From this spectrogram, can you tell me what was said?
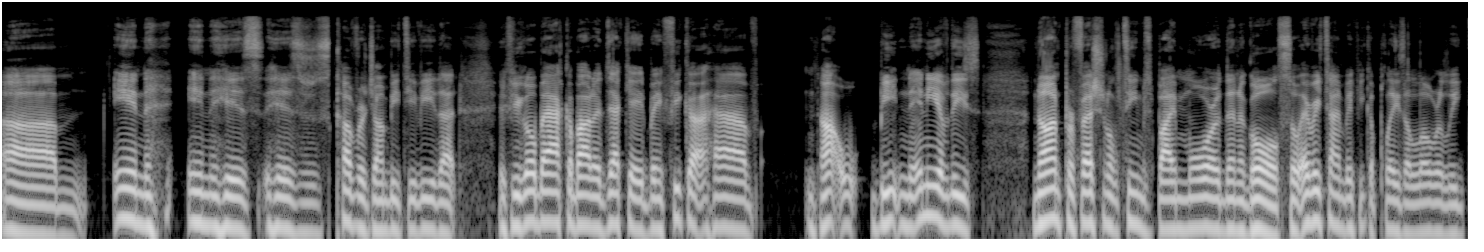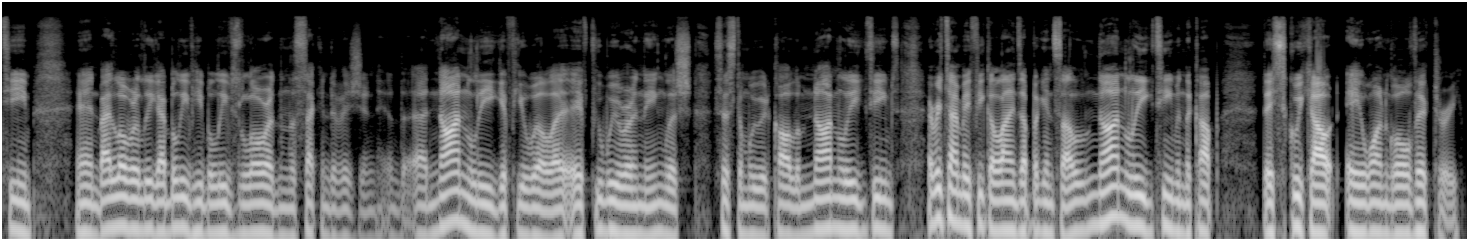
um, in in his his coverage on BTV that if you go back about a decade, Benfica have not beaten any of these non-professional teams by more than a goal. So every time Benfica plays a lower league team, and by lower league, I believe he believes lower than the second division, a non-league, if you will. Uh, if we were in the English system, we would call them non-league teams. Every time Benfica lines up against a non-league team in the cup, they squeak out a one goal victory.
